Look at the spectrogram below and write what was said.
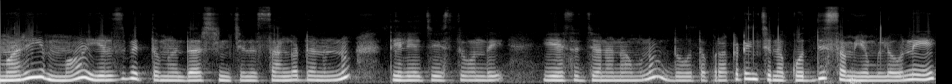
మరియమ్మ ఎలిజబెత్తమ్మను దర్శించిన సంఘటనను తెలియజేస్తూ ఉంది. యేసు జననమును దూత ప్రకటించిన కొద్ది సమయంలోనే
